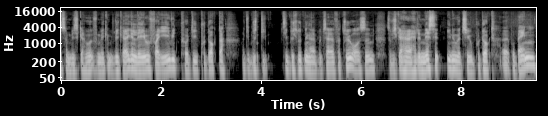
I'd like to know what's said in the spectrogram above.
som vi skal have ud, for vi kan, vi kan ikke leve for evigt på de produkter og de, de, de beslutninger, der blev taget for 20 år siden, så vi skal have, have det næste innovative produkt øh, på banen.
